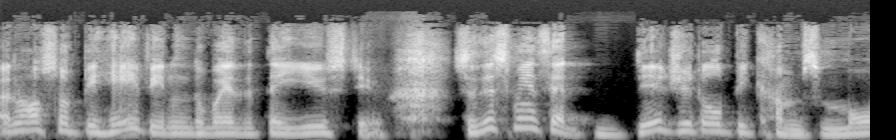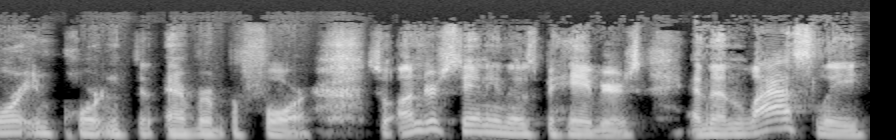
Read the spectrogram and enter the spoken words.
and also behaving the way that they used to. So this means that digital becomes more important than ever before. So understanding those behaviors, and then lastly,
